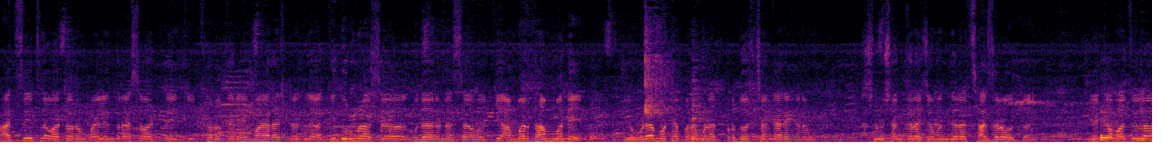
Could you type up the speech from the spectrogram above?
आजचं इथलं वातावरण पाहिल्यानंतर असं वाटतंय की खरोखर हे महाराष्ट्रातलं अतिदुर्मिळ असं उदाहरण असावं की अमरधाममध्ये एवढ्या मोठ्या प्रमाणात प्रदोषचा कार्यक्रम शिवशंकराच्या मंदिरात साजरा होतो आहे एका बाजूला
